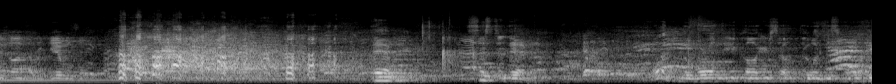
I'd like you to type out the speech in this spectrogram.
is unforgivable. Debbie, Sister Debbie, what in the world do you call yourself doing this morning? You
